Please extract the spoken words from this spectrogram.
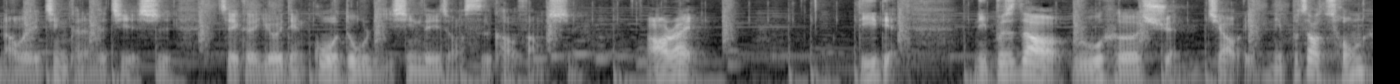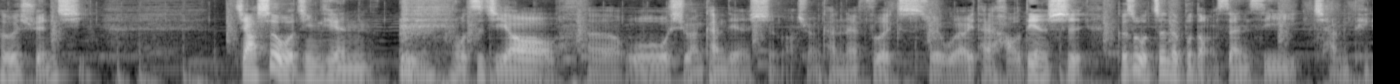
那我也尽可能的解释这个有一点过度理性的一种思考方式。All right，第一点，你不知道如何选教练，你不知道从何选起。假设我今天 我自己要呃，我我喜欢看电视嘛，喜欢看 Netflix，所以我要一台好电视。可是我真的不懂三 C 产品，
